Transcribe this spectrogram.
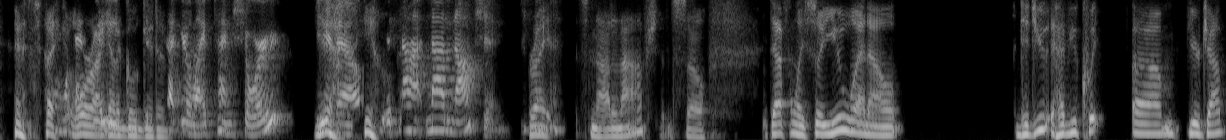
it's like, well, or I got to go get it. Cut your lifetime short. Yeah, you know, yeah. It's not, not an option. right. It's not an option. So definitely. So you went out. Did you, have you quit um, your job?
